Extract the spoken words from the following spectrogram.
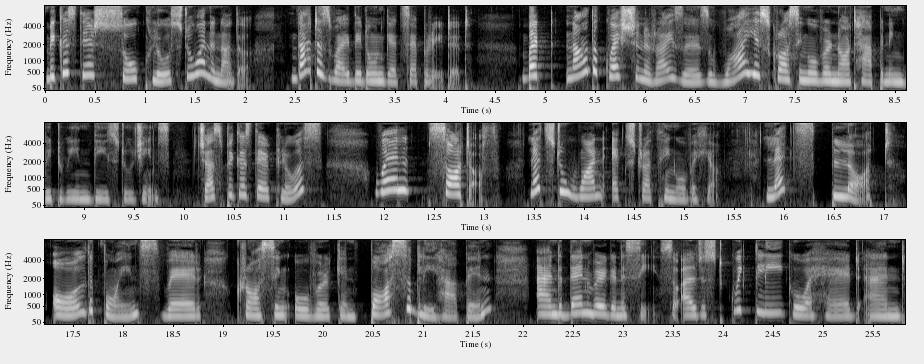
because they're so close to one another. That is why they don't get separated. But now the question arises why is crossing over not happening between these two genes? Just because they're close? Well, sort of. Let's do one extra thing over here. Let's plot all the points where crossing over can possibly happen and then we're going to see. So I'll just quickly go ahead and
